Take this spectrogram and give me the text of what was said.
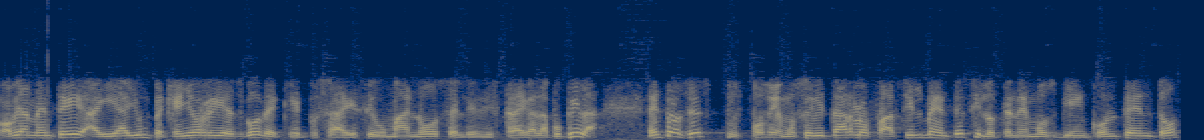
obviamente ahí hay un pequeño riesgo de que pues a ese humano se le distraiga la pupila. Entonces, pues podemos evitarlo fácilmente si lo tenemos bien contento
